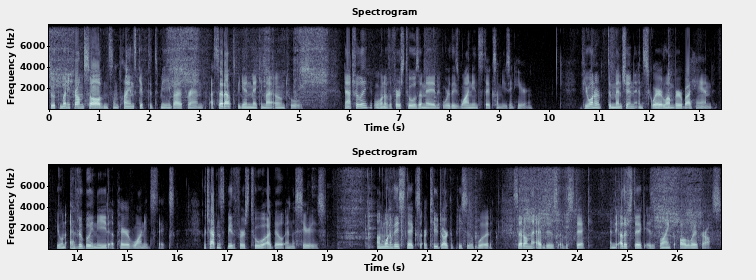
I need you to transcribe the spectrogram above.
So with the money problem solved and some plans gifted to me by a friend, I set out to begin making my own tools. Naturally, one of the first tools I made were these winding sticks I'm using here. If you want to dimension and square lumber by hand, you will inevitably need a pair of winding sticks, which happens to be the first tool I built in this series. On one of these sticks are two darker pieces of wood set on the edges of the stick, and the other stick is blank all the way across.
